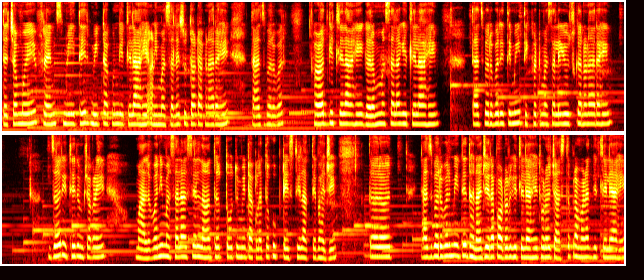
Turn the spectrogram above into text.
त्याच्यामुळे फ्रेंड्स मी इथे मीठ टाकून घेतलेलं आहे आणि मसालेसुद्धा टाकणार आहे. त्याचबरोबर हळद घेतलेला आहे गरम मसाला घेतलेला आहे. त्याचबरोबर इथे मी तिखट मसाले यूज करणार आहे. जर इथे तुमच्याकडे मालवणी मसाला असेल ना तर तो तुम्ही टाकला तर खूप टेस्टी लागते भाजी. तर त्याचबरोबर मी इथे धनाजिरा पावडर घेतलेला आहे. थोडं जास्त प्रमाणात घेतलेले आहे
